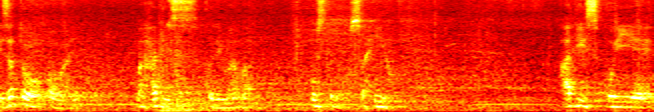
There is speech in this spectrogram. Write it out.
I zato ovaj mahadis kod imama Muslimu sahihu hadis koji je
